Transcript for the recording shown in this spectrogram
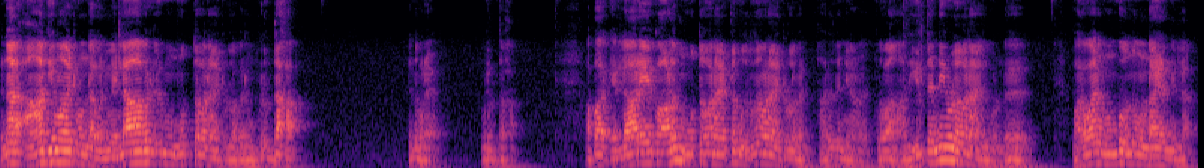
എന്നാൽ ആദ്യമായിട്ടുണ്ടവനും എല്ലാവരിലും മൂത്തവനായിട്ടുള്ളവനും വൃദ്ധ എന്ന് പറയാം. വൃദ്ധ അപ്പോൾ എല്ലാവരേക്കാളും മൂത്തവനായിട്ടുള്ള മുതിർന്നവനായിട്ടുള്ളവൻ ആര് തന്നെയാണ്? അഥവാ അതിൽ തന്നെയുള്ളവനായതുകൊണ്ട് ഭഗവാന് മുമ്പ് ഒന്നും ഉണ്ടായിരുന്നില്ല.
